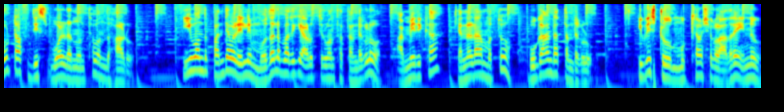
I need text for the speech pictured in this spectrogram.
ಔಟ್ ಆಫ್ ದಿಸ್ ವರ್ಲ್ಡ್ ಅನ್ನುವಂಥ ಒಂದು ಹಾಡು. ಈ ಒಂದು ಪಂದ್ಯಾವಳಿಯಲ್ಲಿ ಮೊದಲ ಬಾರಿಗೆ ಆಡುತ್ತಿರುವಂಥ ತಂಡಗಳು ಅಮೆರಿಕ, ಕೆನಡಾ ಮತ್ತು ಉಗಾಂಡ ತಂಡಗಳು. ಇವಿಷ್ಟು ಮುಖ್ಯಾಂಶಗಳಾದರೆ ಇನ್ನು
